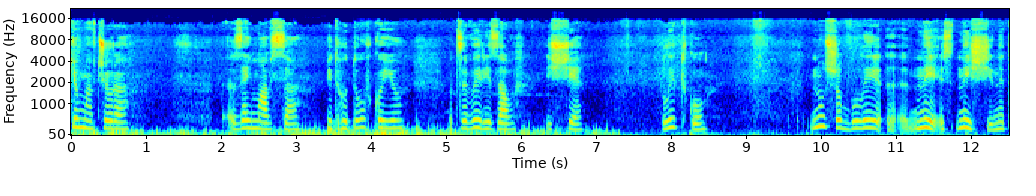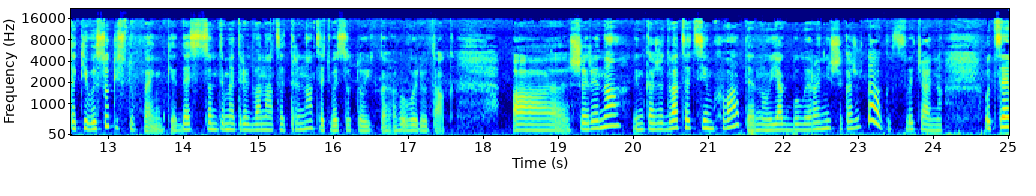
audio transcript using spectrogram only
Тьома вчора займався підготовкою. Оце вирізав іще плитку. Ну, щоб були е, ни- нижчі, не такі високі ступеньки, десь сантиметрів 12-13 висотою, говорю так. А ширина, він каже, 27 хватить. Ну, як були раніше, кажу, так, звичайно. Оце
